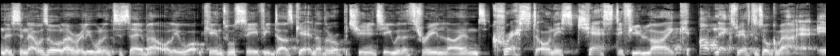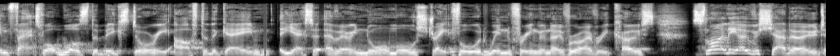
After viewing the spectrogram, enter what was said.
Listen, that was all I really wanted to say about Ollie Watkins. We'll see if he does get another opportunity with a three lions crest on his chest, if you like. Up next, we have to talk about, uh, in fact, what was the big story after the game. Yes, a, a very normal straightforward win for England over Ivory Coast, slightly overshadowed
